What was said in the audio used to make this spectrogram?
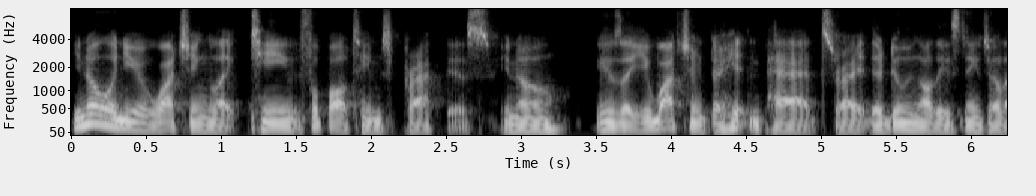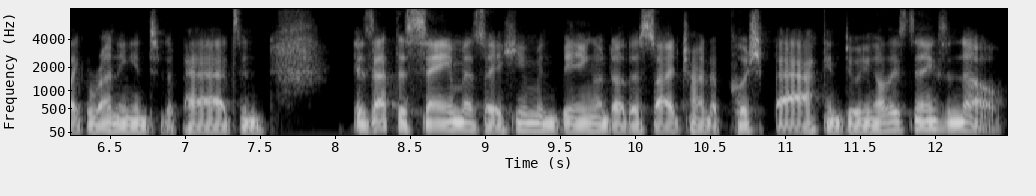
you know, when you're watching like team football teams practice, you know, he was like, you watch them, they're hitting pads, right? They're doing all these things. They're like running into the pads and is that the same as a human being on the other side trying to push back and doing all these things? No,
